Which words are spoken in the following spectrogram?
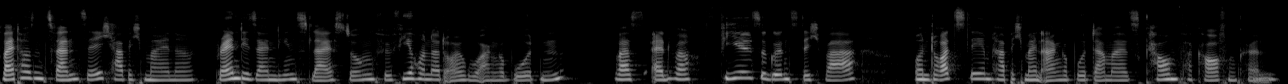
2020 habe ich meine Branddesign-Dienstleistung für 400 Euro angeboten, was einfach viel zu günstig war. Und trotzdem habe ich mein Angebot damals kaum verkaufen können.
